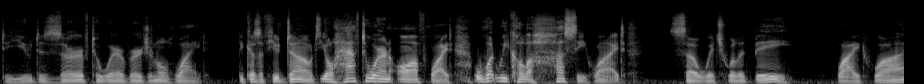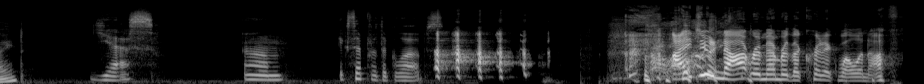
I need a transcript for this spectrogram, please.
do you deserve to wear virginal white? Because if you don't, you'll have to wear an off white, what we call a hussy white. So which will it be? White, white? Yes. Um, except for the gloves. I do not remember the critic well enough.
